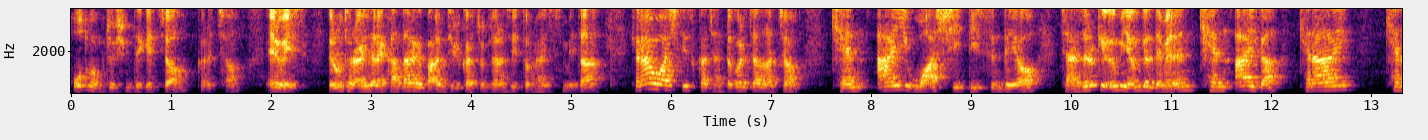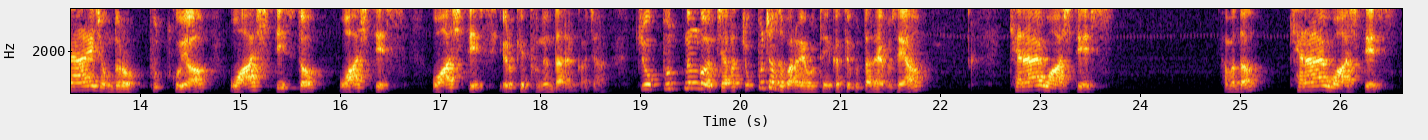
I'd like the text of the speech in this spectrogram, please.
cold만 붙여주시면 되겠죠. 그렇죠. Anyways, 여러분들 하기 전에 간단하게 발음 팁까지 좀 전할 수 있도록 하겠습니다. Can I wash this까지 한덩거리 짜놨죠? Can I wash this인데요. 자연스럽게 음이 연결되면은 Can I가 Can I, Can I 정도로 붙고요. Wash this도 Wash this, Wash this 이렇게 붙는다는 거죠. 쭉 붙는 거 제가 쭉 붙여서 발음해 볼 테니까 듣고 따라 해 보세요. Can I wash this? 한 번 더. Can I wash this?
